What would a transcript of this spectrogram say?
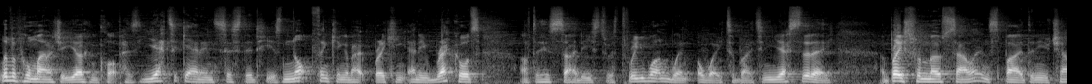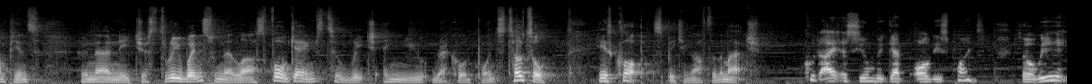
Liverpool manager Jurgen Klopp has yet again insisted he is not thinking about breaking any records after his side eased to a 3-1 win away to Brighton yesterday. A brace from Mo Salah inspired the new champions, who now need just three wins from their last four games to reach a new record points total. Here's Klopp speaking after the match. Could I assume we get all these points? So we,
